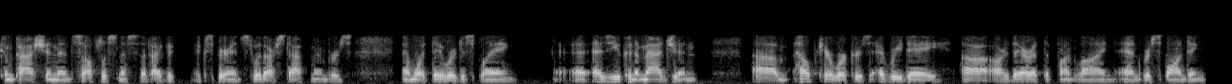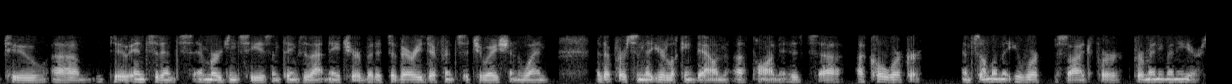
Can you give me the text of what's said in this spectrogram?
compassion, and selflessness that I've experienced with our staff members and what they were displaying. As you can imagine, um, healthcare workers every day uh, are there at the front line and responding to um, to incidents, emergencies, and things of that nature. But it's a very different situation when the person that you're looking down upon is uh, a coworker and someone that you worked beside for, for many, many years.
